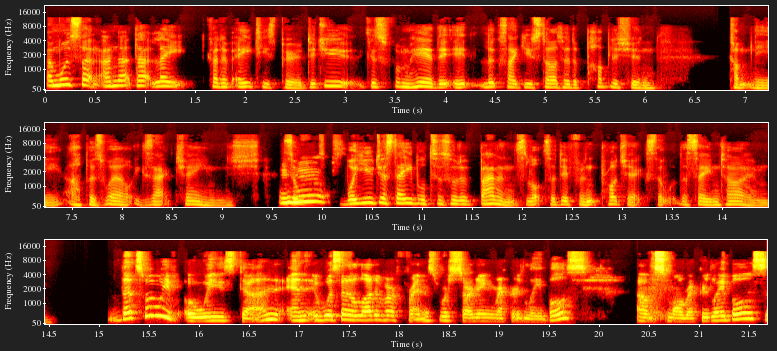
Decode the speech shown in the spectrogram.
And was that and that that late kind of 80s period? Did you because from here the, it looks like you started a publishing company up as well, Exact Change. Mm-hmm. So were you just able to sort of balance lots of different projects at the same time? That's what we've always done. And it was that a lot of our friends were starting record labels, um, small record labels,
